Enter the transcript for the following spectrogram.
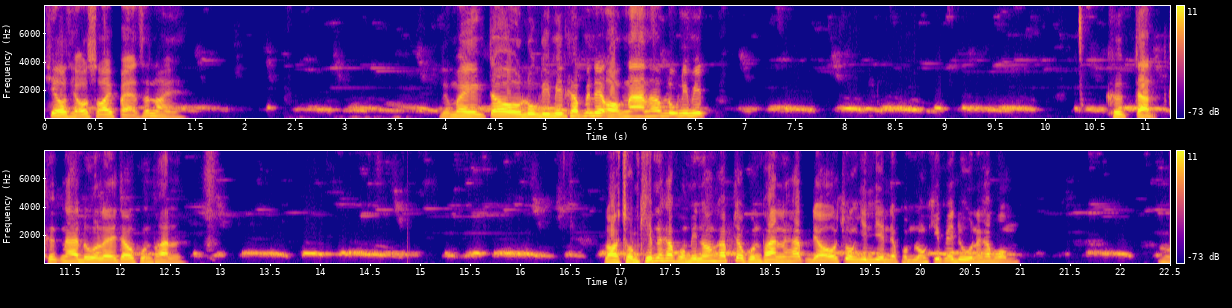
เที่ยวแถวซอยแปดซะหน่อย หรือไม่เจ้าลูกนิมิตครับ ไม่ได้ออกนานครับ ลูกนิมิตคึกจัดคึกหน้าดูเลยเจ้าขุนพันธ์รอชมคลิปนะครับผมพี่น้องครับเจ้าขุนพันธ์นะครับ เดี๋ยวช่วงเย็นๆเดี๋ยวผมลงคลิปให้ดูนะครับผมอ๋อ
